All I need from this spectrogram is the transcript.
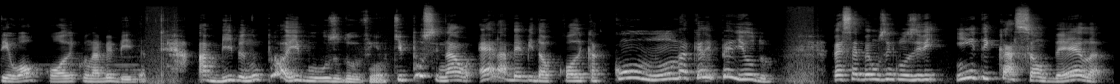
teor alcoólico na bebida. A Bíblia não proíbe o uso do vinho, que por sinal era a bebida alcoólica comum naquele período. Percebemos inclusive indicação dela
